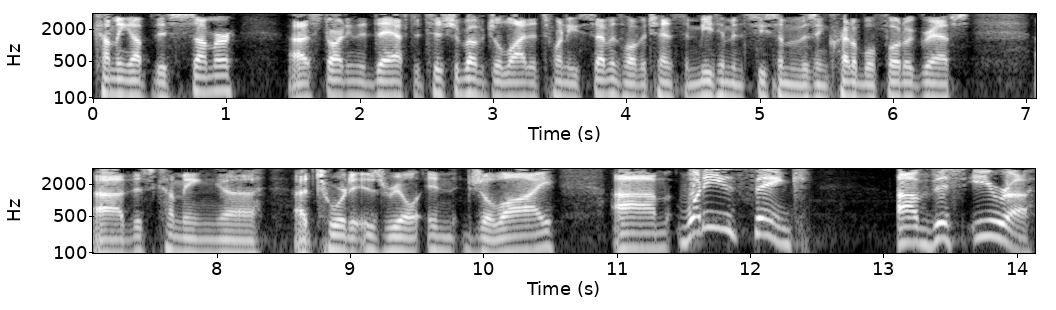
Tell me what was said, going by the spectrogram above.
coming up this summer. Uh, starting the day after Tisha B'Av, July the 27th. We'll have a chance to meet him and see some of his incredible photographs uh, this coming uh, tour to Israel in July. Um, what do you think of this era,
